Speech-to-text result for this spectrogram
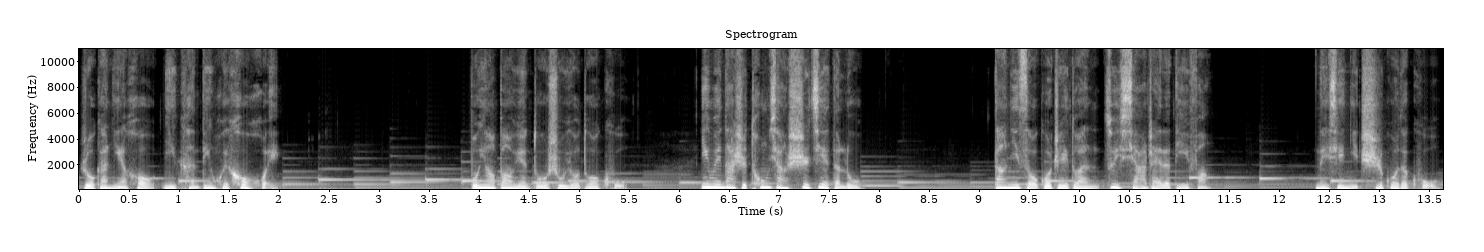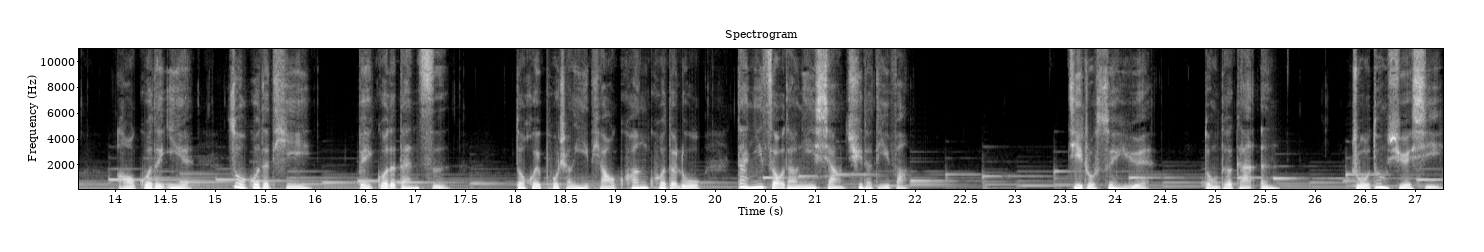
若干年后你肯定会后悔。不要抱怨读书有多苦，因为那是通向世界的路。当你走过这段最狭窄的地方，那些你吃过的苦、熬过的夜、做过的题、背过的单词，都会铺成一条宽阔的路，带你走到你想去的地方。记住岁月，懂得感恩，主动学习，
